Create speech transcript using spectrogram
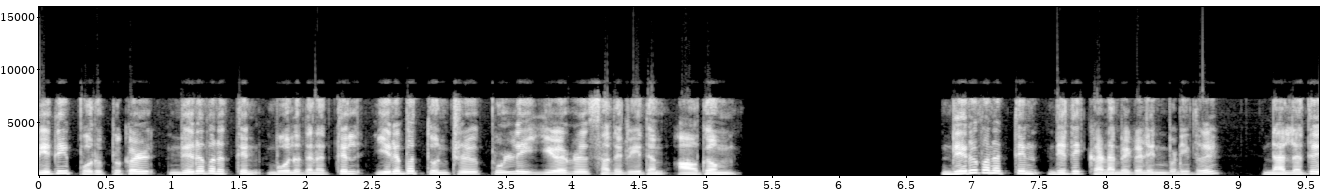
நிதி பொறுப்புகள் நிறுவனத்தின் மூலதனத்தில் இருபத்தொன்று புள்ளி ஏழு சதவீதம் ஆகும். நிறுவனத்தின் நிதிக் கடமைகளின் முடிவு நல்லது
